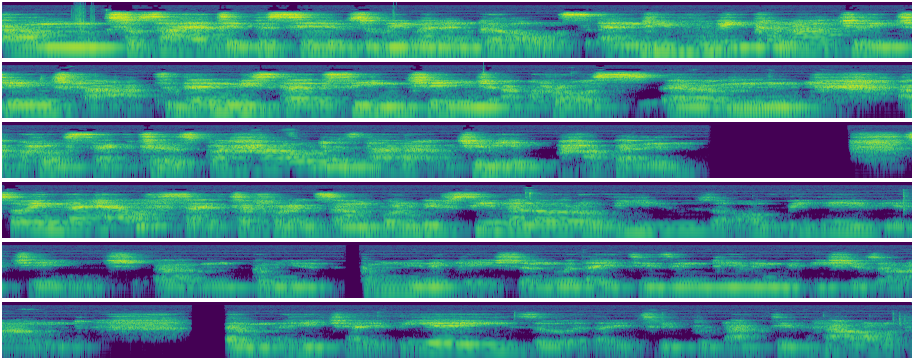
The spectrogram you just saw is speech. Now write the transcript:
um, society perceives women and girls. And if we can actually change that, then we start seeing change across um, across sectors. But how does that actually happen? So in the health sector, for example, we've seen a lot of use of behavior change um, commu- communication, whether it is in dealing with issues around um, HIV AIDS or whether it's reproductive health.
